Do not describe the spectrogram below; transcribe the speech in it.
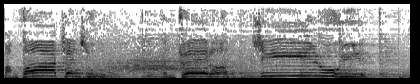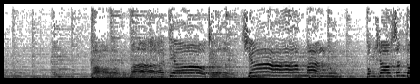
放花千树，风吹了心如雨，宝马吊车香满路。风萧声动，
